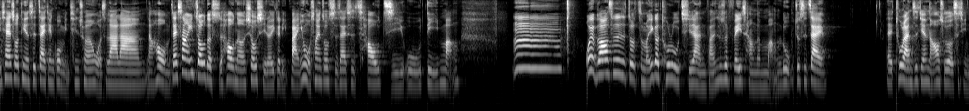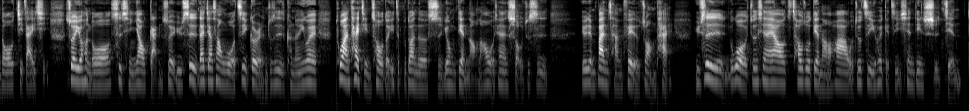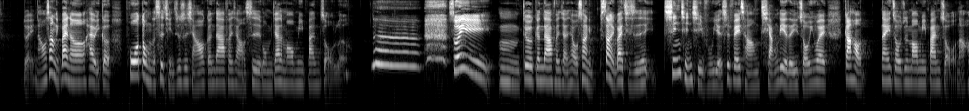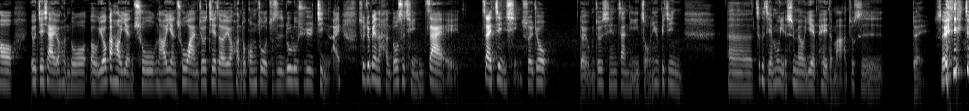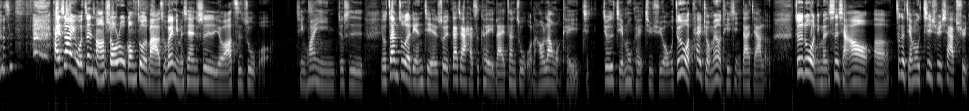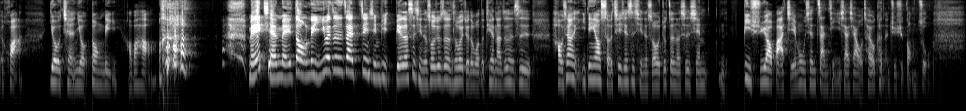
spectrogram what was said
你现在收听的是《再见过敏青春》，我是拉拉。然后我们在上一周的时候呢，休息了一个礼拜，因为我上一周实在是超级无敌忙。嗯，我也不知道是就怎么一个突如其来，反正就是非常的忙碌，就是在。哎，突然之间，然后所有事情都挤在一起，所以有很多事情要赶，所以于是再加上我自己个人，就是可能因为突然太紧凑的，一直不断的使用电脑，然后我现在手就是有点半残废的状态。于是如果就是现在要操作电脑的话，我就自己会给自己限定时间。对，然后上礼拜呢，还有一个波动的事情，就是想要跟大家分享的是，我们家的猫咪搬走了。所以，嗯，就跟大家分享一下，我上礼上礼拜其实心情起伏也是非常强烈的一周，因为刚好那一周就是猫咪搬走，然后又接下来有很多哦，又刚好演出，然后演出完就接着有很多工作，就是陆陆续续进来，所以就变得很多事情在在进行，所以就对我们就先暂停一周，因为毕竟呃这个节目也是没有业配的嘛，就是对。所以 就是还是要以我正常的收入工作的吧，除非你们现在就是有要资助我，请欢迎就是有赞助的连接，所以大家还是可以来赞助我，然后让我可以就是节目可以继续哦。我觉得我太久没有提醒大家了，就是如果你们是想要呃这个节目继续下去的话，有钱有动力，好不好？没钱没动力，因为真的在进行别别的事情的时候，就真的是会觉得我的天哪，真的是好像一定要舍弃一些事情的时候，就真的是先必须要把节目先暂停一下下，我才有可能继续工作。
